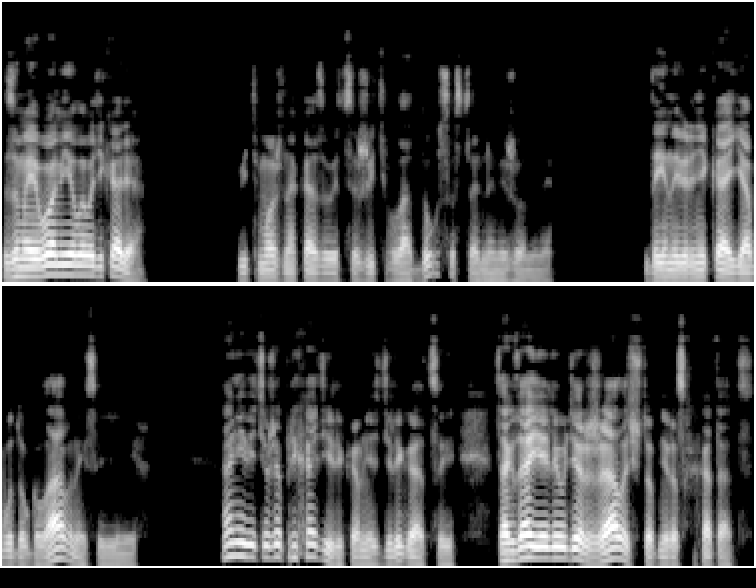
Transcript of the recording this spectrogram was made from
за моего милого дикаря. Ведь можно, оказывается, жить в ладу с остальными женами. Да и наверняка я буду главной среди них. Они ведь уже приходили ко мне с делегацией. Тогда еле удержалась, чтобы не расхохотаться.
